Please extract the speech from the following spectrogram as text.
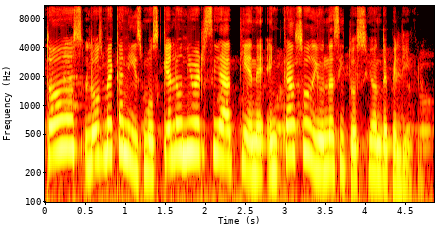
todos los mecanismos que la universidad tiene en caso de una situación de peligro.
